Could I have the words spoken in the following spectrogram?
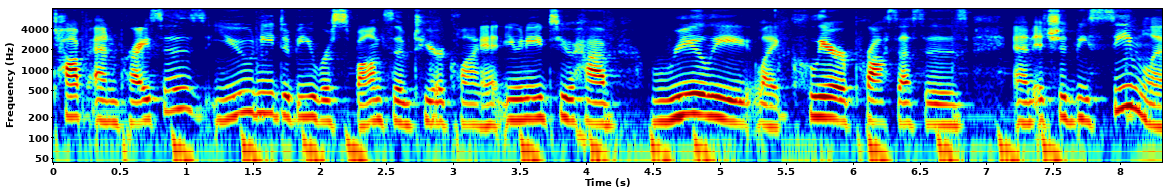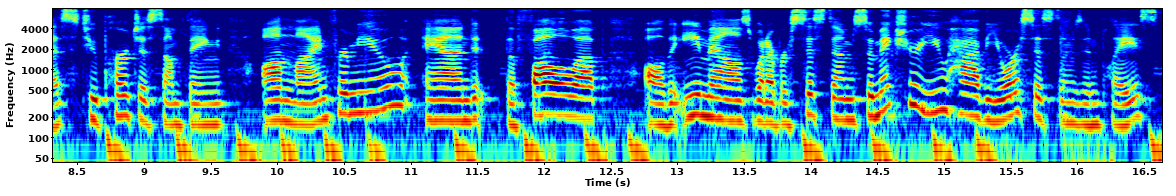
top end prices, you need to be responsive to your client. You need to have really like clear processes and it should be seamless to purchase something online from you and the follow up, all the emails, whatever systems. So make sure you have your systems in place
